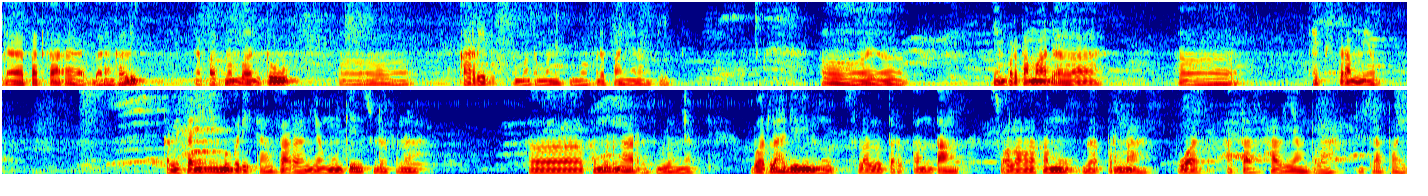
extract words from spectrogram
dapat barangkali dapat membantu uh, karir teman-teman semua ke depannya nanti. Uh, yang pertama adalah uh, extra meal. Kali saya ingin memberikan saran yang mungkin sudah pernah uh, kamu dengar sebelumnya. Buatlah dirimu selalu tertantang seolah-olah kamu gak pernah puas atas hal yang telah dicapai.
